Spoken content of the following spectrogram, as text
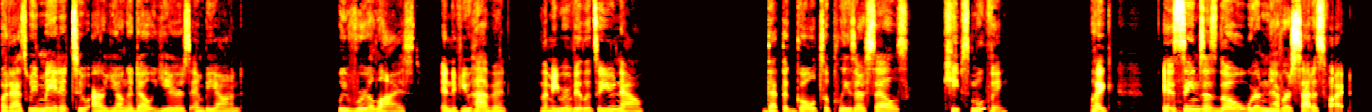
But as we made it to our young adult years and beyond, we've realized, and if you haven't, let me reveal it to you now, that the goal to please ourselves keeps moving. Like, it seems as though we're never satisfied,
